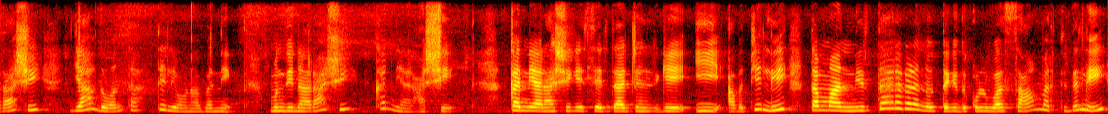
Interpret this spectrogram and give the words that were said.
ರಾಶಿ ಯಾವುದು ಅಂತ ತಿಳಿಯೋಣ ಬನ್ನಿ. ಮುಂದಿನ ರಾಶಿ ಕನ್ಯಾ ರಾಶಿ. ಕನ್ಯಾ ರಾಶಿಗೆ ಸೇರಿದ ಜನರಿಗೆ ಈ ಅವಧಿಯಲ್ಲಿ ತಮ್ಮ ನಿರ್ಧಾರಗಳನ್ನು ತೆಗೆದುಕೊಳ್ಳುವ ಸಾಮರ್ಥ್ಯದಲ್ಲಿ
